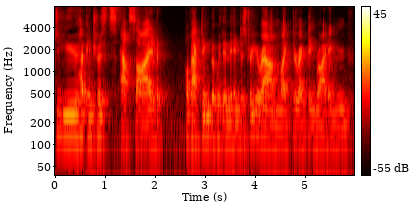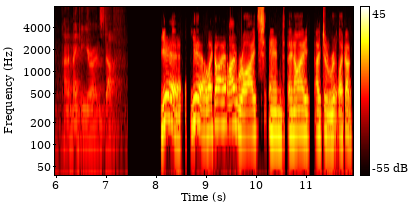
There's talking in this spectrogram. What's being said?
do you have interests outside of acting, but within the industry around like directing, writing, kind of making your own stuff? Yeah, yeah. Like I, I write and and I I direct like I've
